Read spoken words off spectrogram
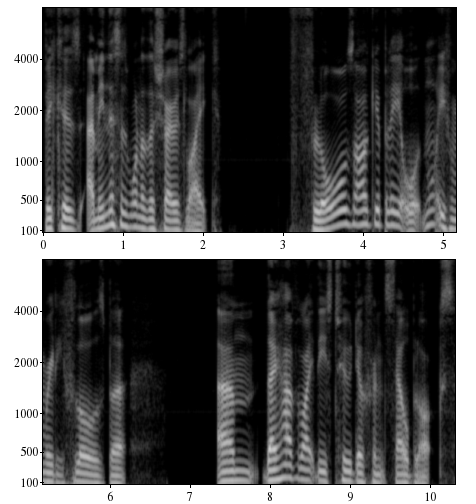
because I mean this is one of the show's like flaws, arguably, or not even really flaws, but um, they have like these two different cell blocks,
